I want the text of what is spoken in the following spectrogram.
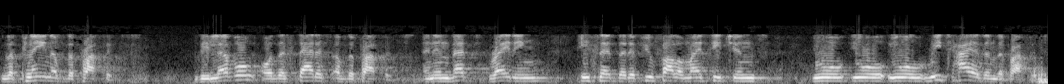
the plane of the prophets, the level or the status of the prophets. And in that writing, he said that if you follow my teachings, you will, you will, you will reach higher than the prophets.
